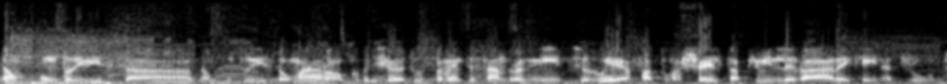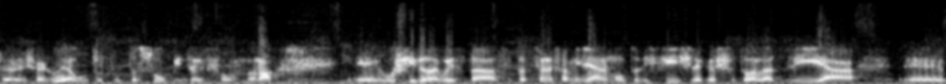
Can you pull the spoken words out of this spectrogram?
Da un, punto di vista, da un punto di vista umano, come diceva giustamente Sandro all'inizio, lui ha fatto una scelta più in levare che in aggiungere, cioè lui ha avuto tutto subito in fondo, no? È uscito da questa situazione familiare molto difficile, cresciuto dalla zia, eh,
